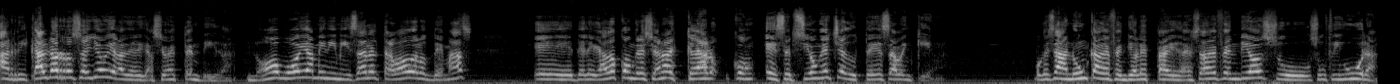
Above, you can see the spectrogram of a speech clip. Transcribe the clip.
a Ricardo Rosselló y a la delegación extendida. No voy a minimizar el trabajo de los demás eh, delegados congresionales, claro, con excepción hecha de ustedes saben quién. Porque esa nunca defendió la estadidad, esa defendió su, su figura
